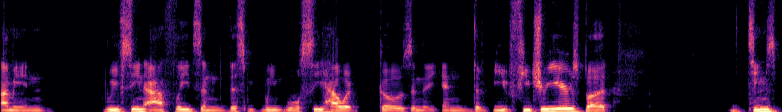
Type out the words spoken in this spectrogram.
I mean, we've seen athletes and this we will see how it goes in the in the future years but teams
